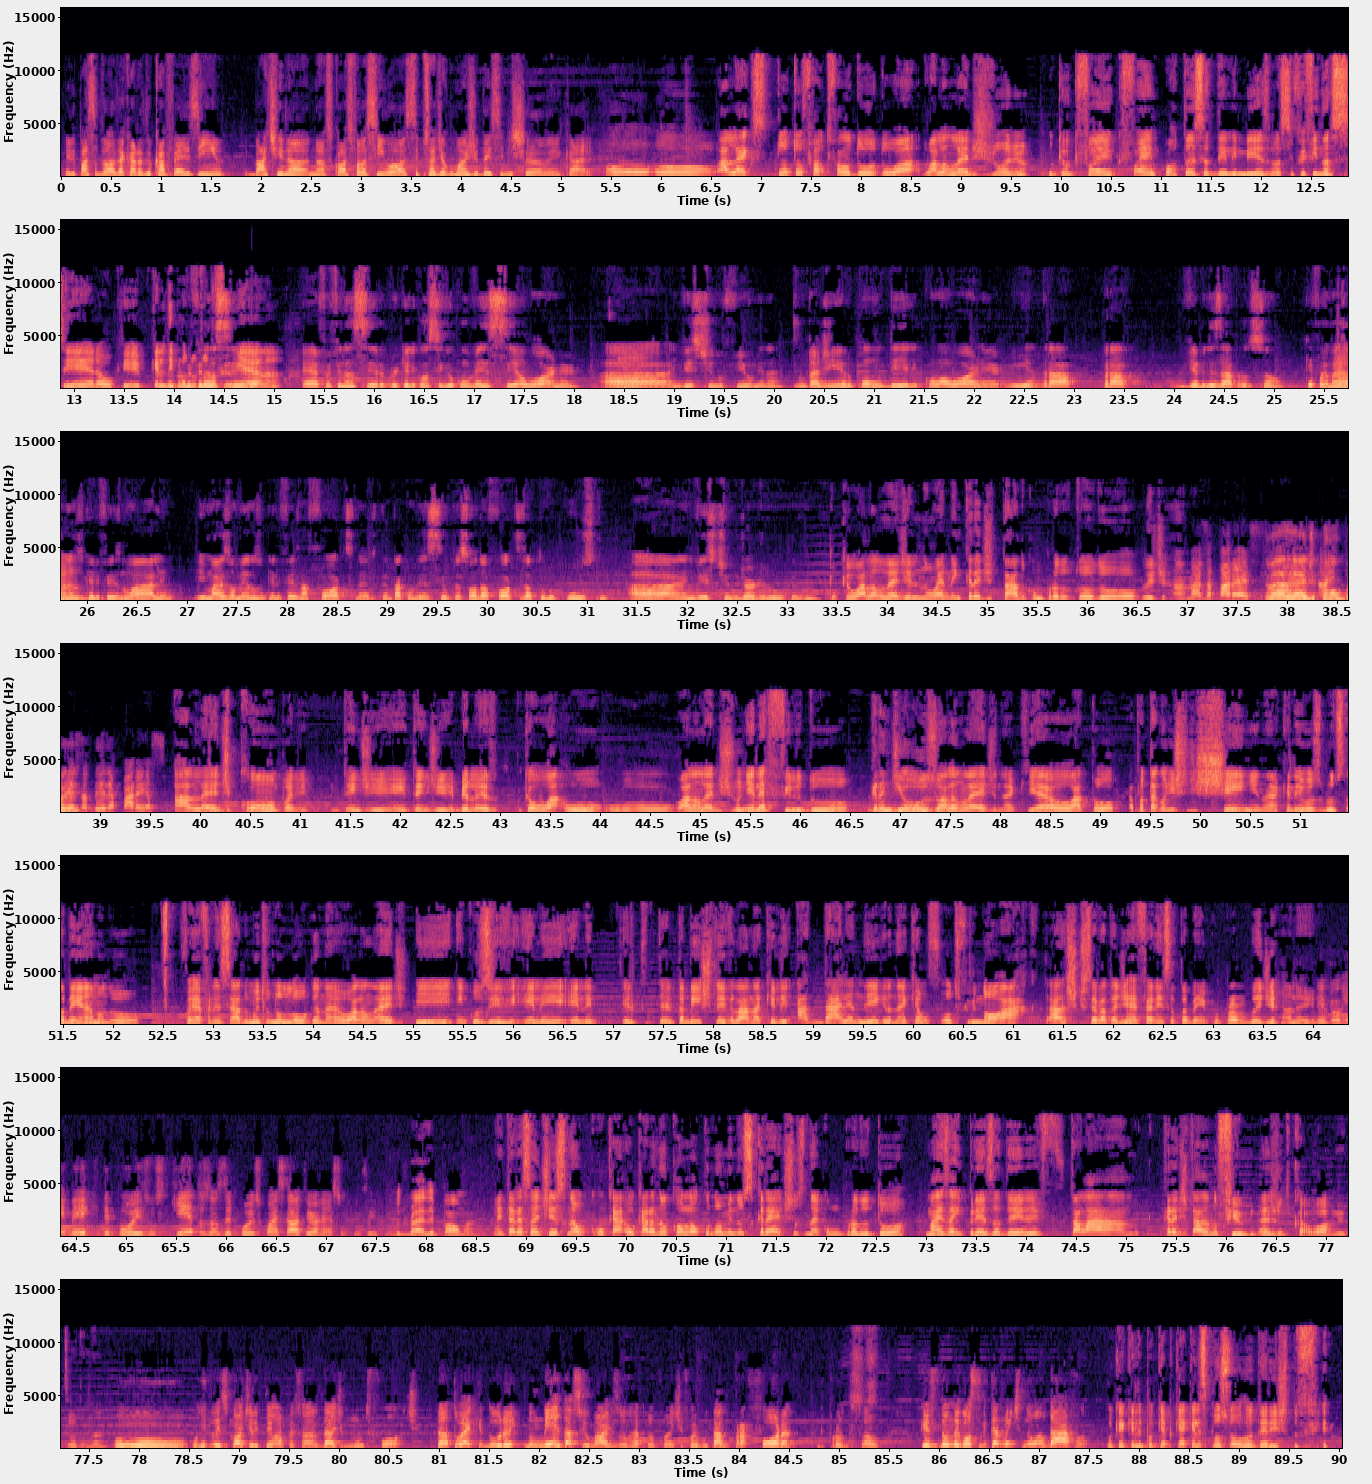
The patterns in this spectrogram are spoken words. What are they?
Ele passa do lado da cara do cafezinho, bate na- nas costas e fala assim: Ô, se precisar de alguma ajuda aí, você me chama, hein, cara. Ô, ô, Alex, tu, tu, fal- tu falou do, do, do Alan Ladd Jr. O que, o, que foi, o que foi a importância dele mesmo? Assim, foi financeira ou o quê? Porque ele nem produtor do filme é, né? É, foi financeiro, porque ele conseguiu convencer a Warner a investir no filme, né? Juntar dinheiro com o dele, com a Warner e entrar pra viabilizar a produção. Que foi mais Ah. ou menos o que ele fez no Alien e mais ou menos o que ele fez na Fox, né? De tentar convencer o pessoal da Fox a todo custo a investir no George Lucas, né? Porque o Alan Ladd ele não é nem creditado como produtor do Blade Runner. Mas aparece. Não, é a LED a Company. empresa dele aparece. A LED Company. Entendi, entendi. Beleza. Porque o, o, o Alan Ladd Jr. ele é filho do grandioso Alan Ladd, né? Que é o ator, é o protagonista de Shane, né? Aquele Os Brutos Também Amam do... Foi referenciado muito no Logan, né? O Alan Ladd. E, inclusive, ele, ele, ele, ele também esteve lá naquele A Dália Negra, né? Que é um outro filme noir. Acho que serve até de referência também pro próprio Blade Runner aí, né? Teve um remake depois, uns 500 anos depois, com a Scarlett Johansson, inclusive. Do Bradley Palmer. Mas interessante isso, né? O, o, ca- o cara não coloca o nome nos créditos, né? Como produtor, mas a empresa dele tá lá creditada no filme, né? Junto com a Warner e tudo, né? O, o Ridley Scott ele tem uma personalidade muito forte. Tanto é que durante, no meio das filmagens o Hampton Fanch foi botado pra fora de produção, porque senão o negócio literalmente não andava. Porque aquele, porque, porque é que ele expulsou o roteirista do filme.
